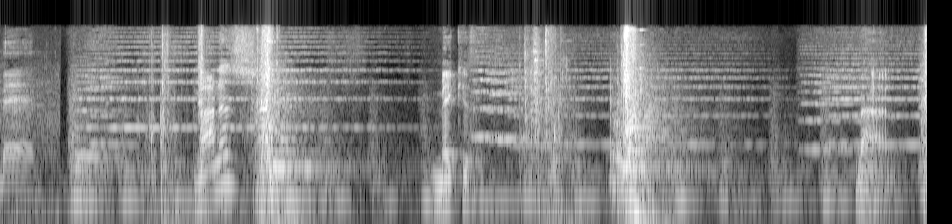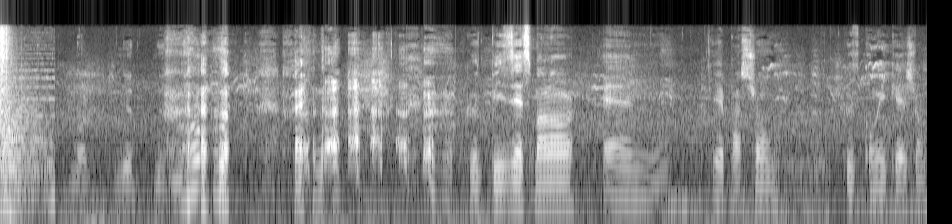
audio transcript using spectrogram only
man. Manners maketh man. What? You, you know? I don't know. good business manner and yeah, passion, good communication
